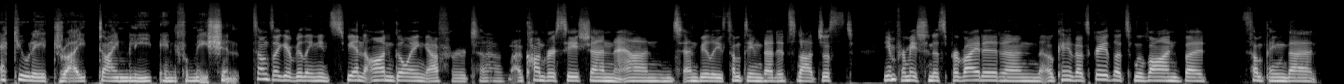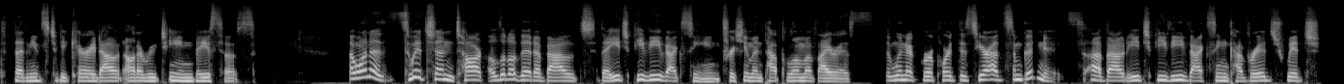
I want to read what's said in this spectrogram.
accurate, right, timely information. Sounds like it really needs to be an ongoing effort, uh, a conversation, and and really something that it's not just the information is provided and okay, that's great, let's move on, but something that that needs to be carried out on a routine basis. I want to switch and talk a little bit about the HPV vaccine for human papillomavirus. The WUENIC report this year had some good news about HPV vaccine coverage, which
